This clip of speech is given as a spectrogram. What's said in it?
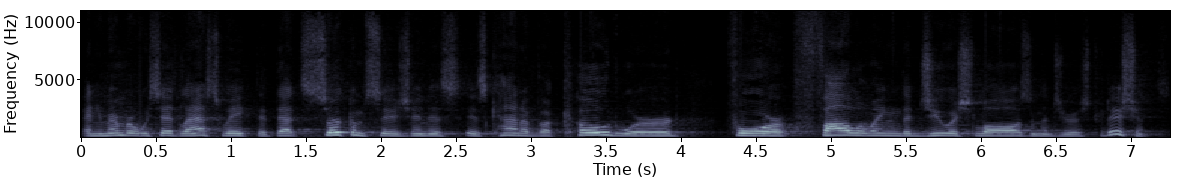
And remember, we said last week that that circumcision is, is kind of a code word for following the Jewish laws and the Jewish traditions.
